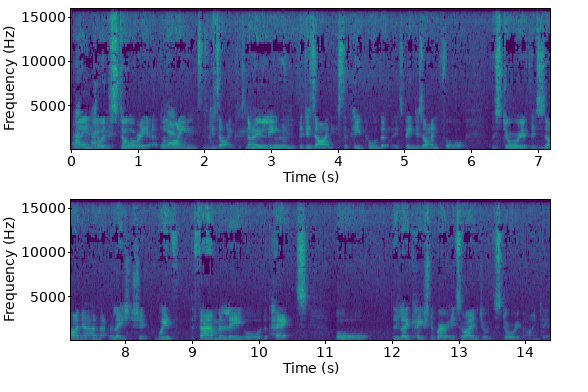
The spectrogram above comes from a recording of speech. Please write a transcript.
I enjoy the story behind yeah. the design. It's not only mm-hmm. the design; it's the people that it's been designed for, the story of the designer, and that relationship with the family or the pets or the location of where it is. So I enjoy the story behind it,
